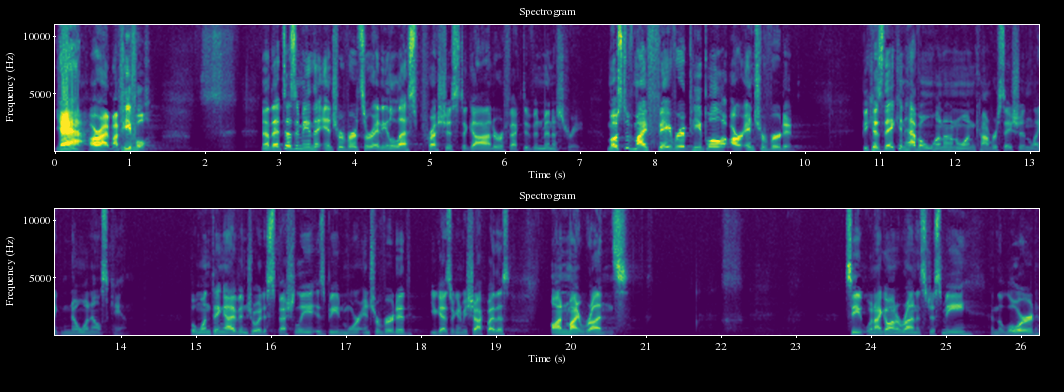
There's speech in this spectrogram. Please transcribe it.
Yeah, all right, my people. Now, that doesn't mean that introverts are any less precious to God or effective in ministry. Most of my favorite people are introverted because they can have a one on one conversation like no one else can. But one thing I've enjoyed especially is being more introverted. You guys are going to be shocked by this on my runs. See, when I go on a run, it's just me and the Lord,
